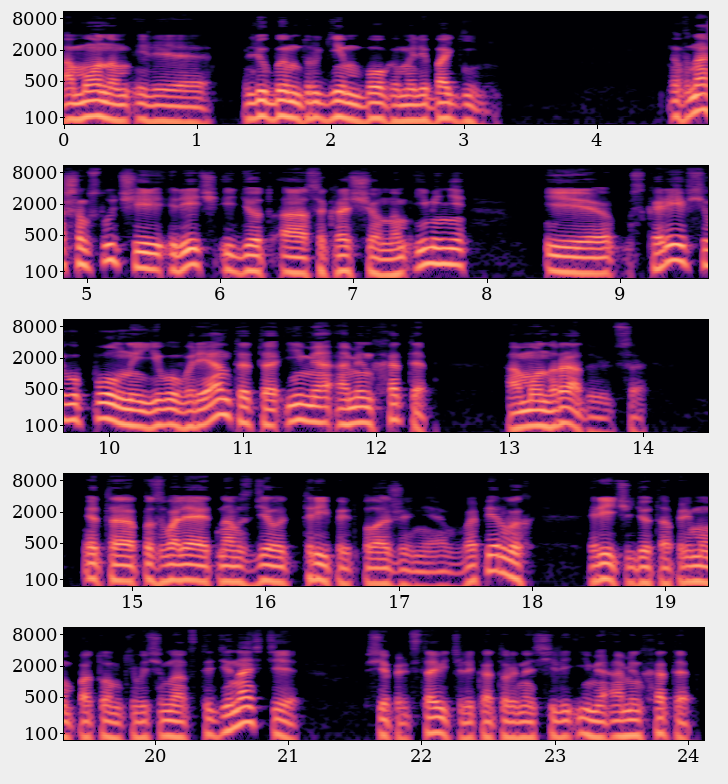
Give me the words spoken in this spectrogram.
«амоном» или любым другим богом или богиней. В нашем случае речь идет о сокращенном имени, и, скорее всего, полный его вариант – это имя Аменхотеп. Амон радуется. Это позволяет нам сделать три предположения. Во-первых, речь идет о прямом потомке 18-й династии, все представители, которые носили имя Аменхотеп.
